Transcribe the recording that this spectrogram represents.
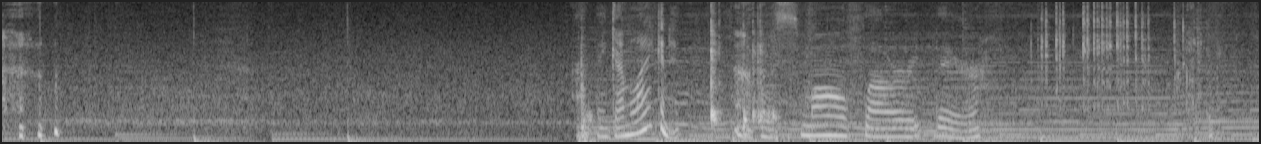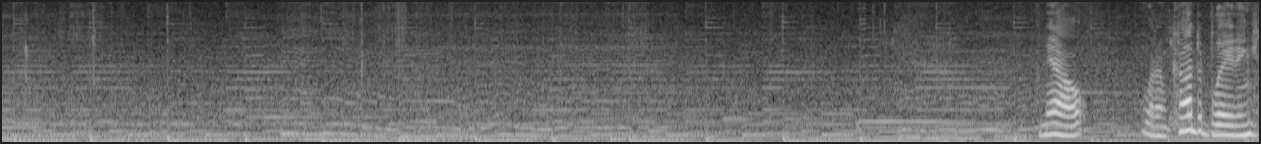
I think I'm liking it. Put a small flower right there. Now, what I'm contemplating,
